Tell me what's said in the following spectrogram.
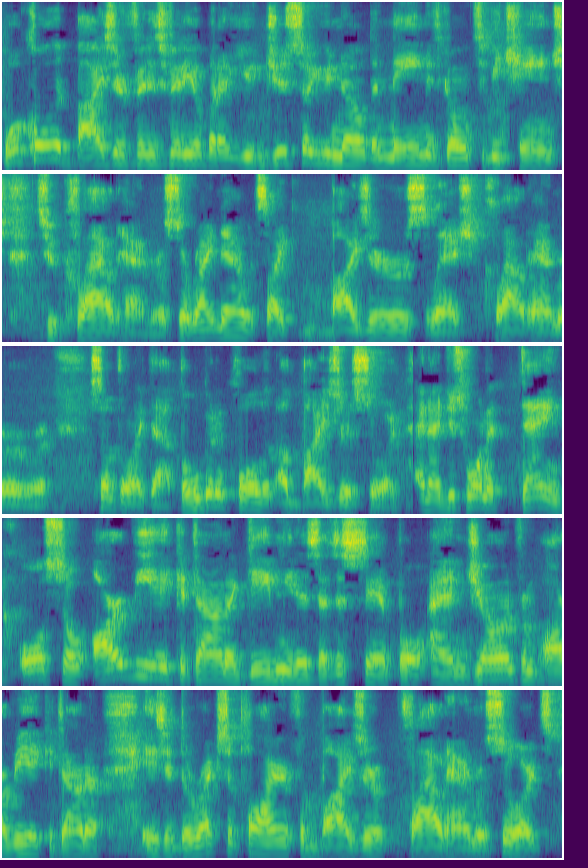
We'll call it Byzer for this video, but you, just so you know, the name is going to be changed to Cloud Hammer. So right now it's like Byzer slash Cloud Hammer or something like that. But we're going to call it a Byzer sword. And I just want to thank also RVA Katana gave me this as a sample. And John from RVA Katana is a direct supplier for Byzer Cloud Hammer swords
